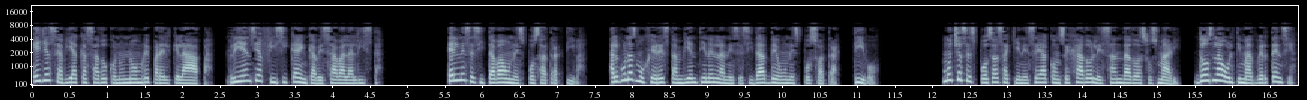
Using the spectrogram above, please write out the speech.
ella se había casado con un hombre para el que la apariencia física encabezaba la lista. Él necesitaba una esposa atractiva. Algunas mujeres también tienen la necesidad de un esposo atractivo. Muchas esposas a quienes he aconsejado les han dado a sus mari. Dos la última advertencia,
